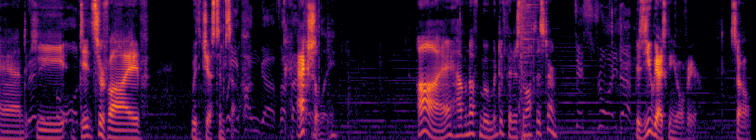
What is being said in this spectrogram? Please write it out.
And he did survive with just himself. Actually, I have enough movement to finish them off this turn. Because you guys can go over here. So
